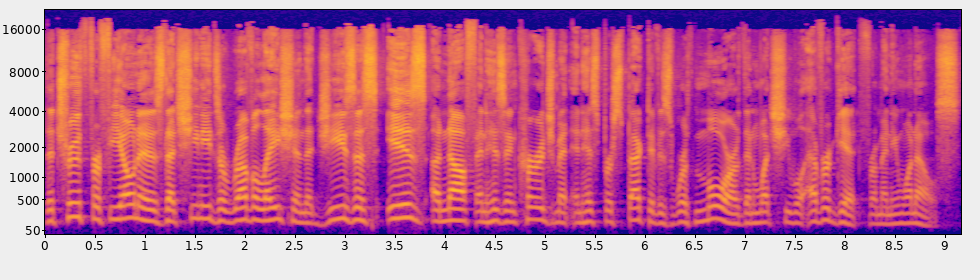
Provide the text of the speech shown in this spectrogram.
The truth for Fiona is that she needs a revelation that Jesus is enough, and his encouragement and his perspective is worth more than what she will ever get from anyone else.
